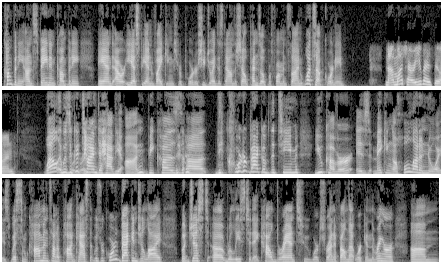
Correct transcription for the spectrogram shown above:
company on Spain and Company, and our ESPN Vikings reporter. She joins us now on the Shell Pennzoil Performance Line. What's up, Courtney? Not much. How are you guys doing? Well, it was a good time to have you on because uh, the quarterback of the team you cover is making a whole lot of noise with some comments on a podcast that was recorded back in July but just uh, released today. Kyle Brandt, who works for NFL Network and The Ringer, um,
